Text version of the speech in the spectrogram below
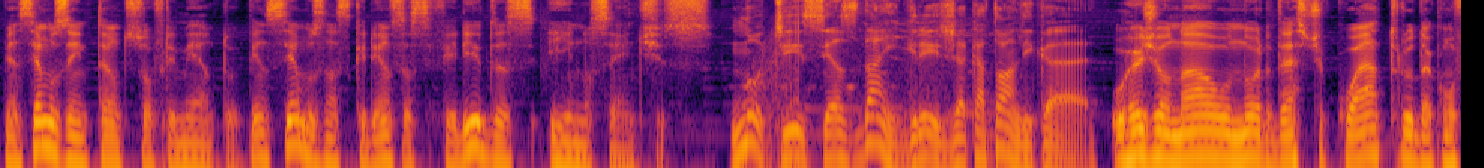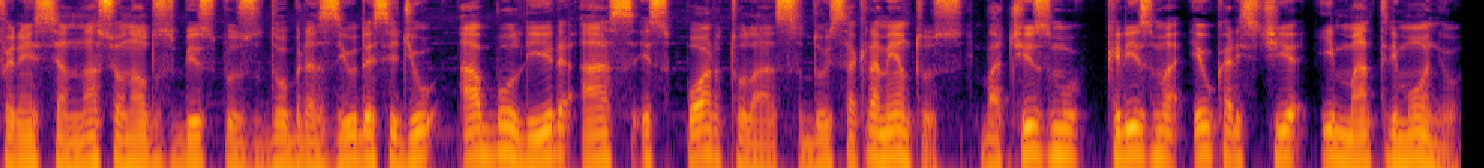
Pensemos em tanto sofrimento, pensemos nas crianças feridas e inocentes. Notícias da Igreja Católica. O Regional Nordeste 4 da Conferência Nacional dos Bispos do Brasil decidiu abolir as espórtulas dos sacramentos, batismo, crisma, eucaristia e matrimônio.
